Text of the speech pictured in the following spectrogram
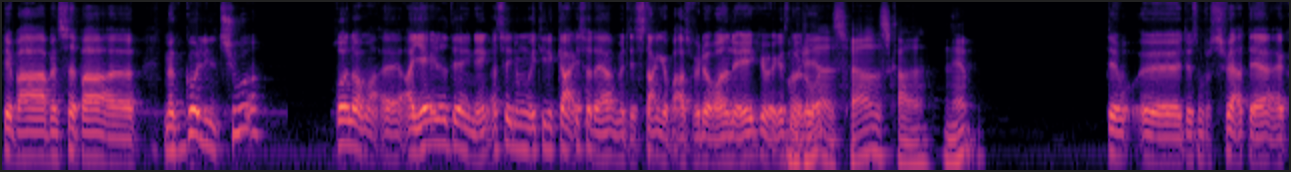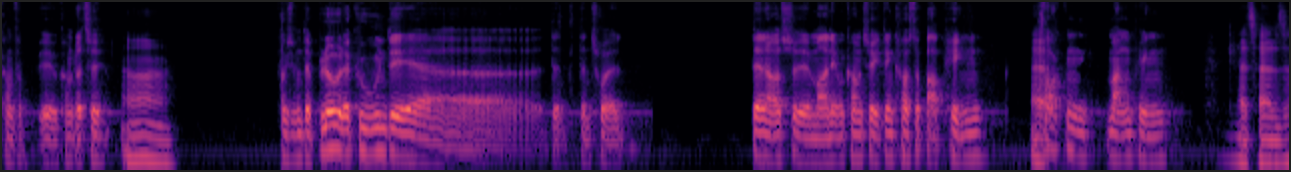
Det er bare, man sidder bare... Øh, man kunne gå en lille tur rundt om øh, arealet derinde, ikke? Og se nogle af de der gejser, der er. Men det stank jo bare selvfølgelig rådne æg, jo ikke? Sådan noget. Vurderet sværhedsgrad. Nem. det, øh, det er sådan, hvor svært det er at komme, for, øh, komme dertil. Ah, For eksempel, der blå lagune, det er... Den, den tror jeg... Den er også øh, meget nem at komme til. ikke? Den koster bare penge. Ja. Fucking mange penge. jeg tager altid.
